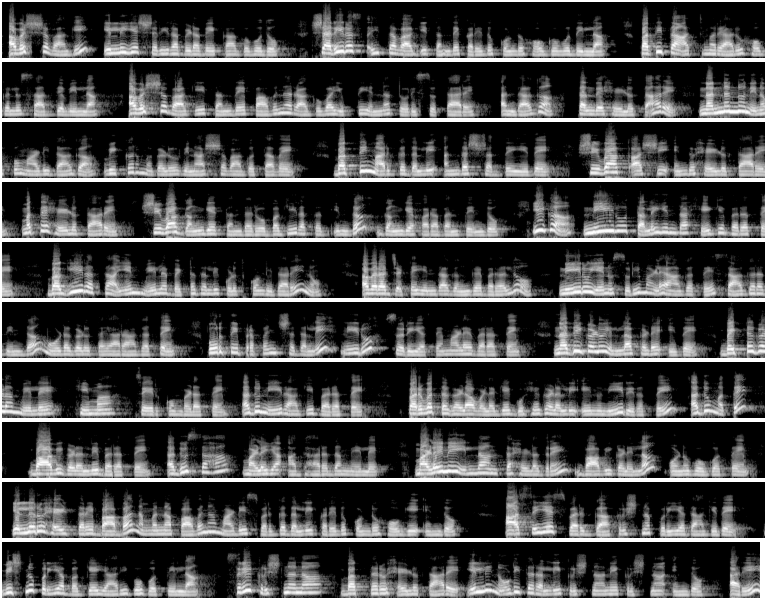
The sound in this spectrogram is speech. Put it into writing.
ಅವಶ್ಯವಾಗಿ ಇಲ್ಲಿಯೇ ಶರೀರ ಬಿಡಬೇಕಾಗುವುದು. ಶರೀರ ಸಹಿತವಾಗಿ ತಂದೆ ಕರೆದುಕೊಂಡು ಹೋಗುವುದಿಲ್ಲ. ಪತಿತ ಆತ್ಮರ್ಯಾರು ಹೋಗಲು ಸಾಧ್ಯವಿಲ್ಲ. ಅವಶ್ಯವಾಗಿ ತಂದೆ ಪಾವನರಾಗುವ ಯುಕ್ತಿಯನ್ನ ತೋರಿಸುತ್ತಾರೆ. ಅಂದಾಗ ತಂದೆ ಹೇಳುತ್ತಾರೆ, ನನ್ನನ್ನು ನೆನಪು ಮಾಡಿದಾಗ ವಿಕರ್ಮಗಳು ವಿನಾಶವಾಗುತ್ತವೆ. ಭಕ್ತಿ ಮಾರ್ಗದಲ್ಲಿ ಅಂಧಶ್ರದ್ಧೆ ಇದೆ ಕಾಶಿ ಎಂದು ಹೇಳುತ್ತಾರೆ. ಮತ್ತೆ ಹೇಳುತ್ತಾರೆ ಶಿವ ಗಂಗೆ ತಂದರು ಭಗೀರಥದಿಂದ ಗಂಗೆ ಹೊರಬಂತೆಂದು. ಈಗ ನೀರು ತಲೆಯಿಂದ ಹೇಗೆ ಬರುತ್ತೆ? ಭಗೀರಥ ಏನ್ ಮೇಲೆ ಬೆಟ್ಟದಲ್ಲಿ ಕುಳಿತುಕೊಂಡಿದ್ದಾರೇನು? ಅವರ ಜಟೆಯಿಂದ ಗಂಗೆ ಬರಲು ನೀರು ಏನು ಸುರಿಮಳೆ ಆಗತ್ತೆ? ಸಾಗರದಿಂದ ಮೋಡಗಳು ತಯಾರಾಗತ್ತೆ. ಪೂರ್ತಿ ಪ್ರಪಂಚದಲ್ಲಿ ನೀರು ಸುರಿಯತ್ತೆ, ಮಳೆ ಬರತ್ತೆ. ನದಿಗಳು ಎಲ್ಲ ಕಡೆ ಇದೆ. ಬೆಟ್ಟಗಳ ಮೇಲೆ ಹಿಮ ಸೇರ್ಕೊಂಡ್ಬಿಡತ್ತೆ ಅದು ನೀರಾಗಿ ಬರತ್ತೆ. ಪರ್ವತಗಳ ಒಳಗೆ ಗುಹೆಗಳಲ್ಲಿ ಏನು ನೀರಿರುತ್ತೆ, ಅದು ಮತ್ತೆ ಬಾವಿಗಳಲ್ಲಿ ಬರತ್ತೆ. ಅದು ಸಹ ಮಳೆಯ ಆಧಾರದ ಮೇಲೆ. ಮಳೆನೇ ಇಲ್ಲ ಅಂತ ಹೇಳಿದ್ರೆ ಬಾವಿಗಳೆಲ್ಲ ಒಣಗೋಗುತ್ತೆ. ಎಲ್ಲರೂ ಹೇಳ್ತಾರೆ, ಬಾಬಾ, ನಮ್ಮನ್ನ ಪಾವನ ಮಾಡಿ ಸ್ವರ್ಗದಲ್ಲಿ ಕರೆದುಕೊಂಡು ಹೋಗಿ ಎಂದು. ಆಸೆಯೇ ಸ್ವರ್ಗ, ಕೃಷ್ಣಪುರಿಯದಾಗಿದೆ. ವಿಷ್ಣುಪುರಿಯ ಬಗ್ಗೆ ಯಾರಿಗೂ ಗೊತ್ತಿಲ್ಲ. ಶ್ರೀಕೃಷ್ಣನ ಭಕ್ತರು ಹೇಳುತ್ತಾರೆ ಎಲ್ಲಿ ನೋಡಿದರಲ್ಲಿ ಕೃಷ್ಣನೇ ಕೃಷ್ಣ ಎಂದು. ಅರೆ,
